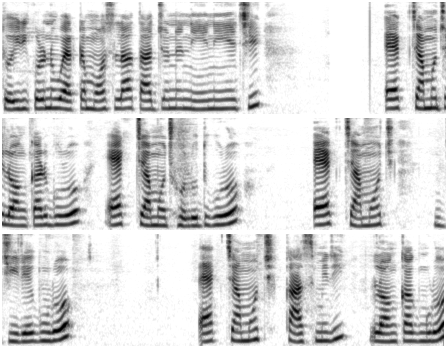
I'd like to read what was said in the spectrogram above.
তৈরি করে নেব একটা মশলা, তার জন্য নিয়ে নিয়েছি এক চামচ লঙ্কার গুঁড়ো, এক চামচ হলুদ গুঁড়ো, এক চামচ জিরে গুঁড়ো এক চামচ কাশ্মীরি লঙ্কা গুঁড়ো।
